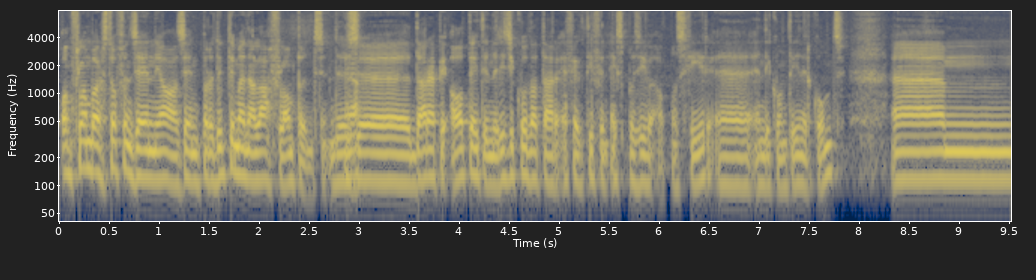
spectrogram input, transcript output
Ontvlambare stoffen zijn, ja, zijn producten met een laag vlampunt. Dus eh, daar heb je altijd een risico dat daar effectief een explosieve atmosfeer eh, in die container komt. Ehm,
